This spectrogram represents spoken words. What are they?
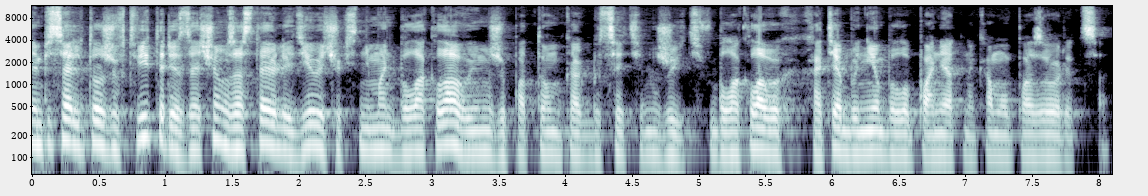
Написали тоже в Твиттере, зачем заставили девочек снимать балаклавы, им же потом как бы с этим жить. В балаклавах хотя бы не было понятно, кому позориться.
